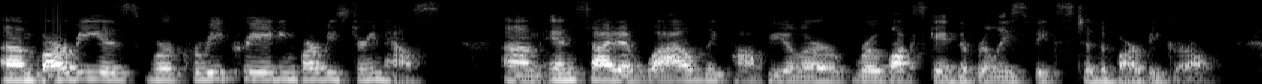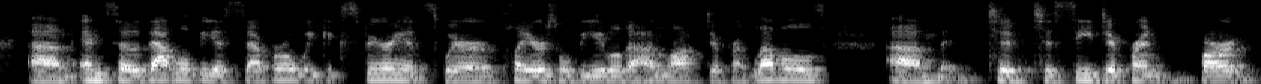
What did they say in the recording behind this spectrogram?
um, Barbie is we're recreating Barbie's dream house um, inside a wildly popular Roblox game that really speaks to the Barbie girl. Um, and so that will be a several week experience where players will be able to unlock different levels, um, to to see different bar-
